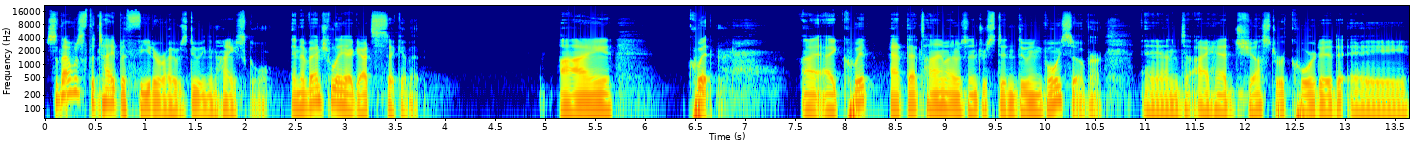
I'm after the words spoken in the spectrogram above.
So that was the type of theater I was doing in high school, and eventually I got sick of it. I quit. I, I quit at that time. I was interested in doing voiceover, and I had just recorded a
